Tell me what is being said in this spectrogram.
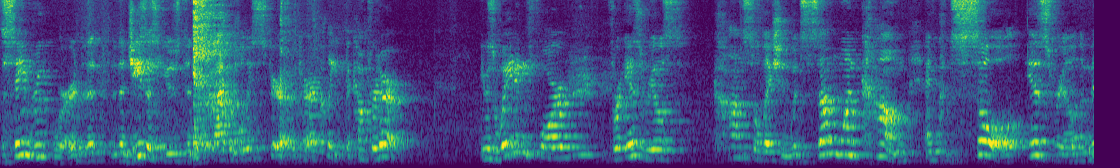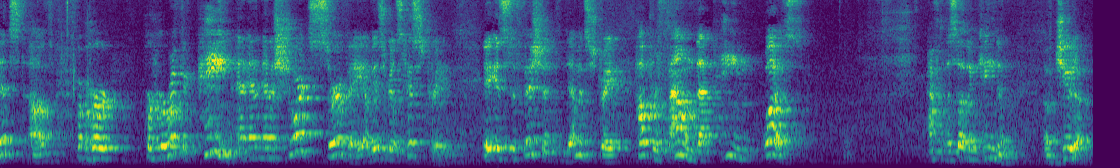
The same root word that, that Jesus used to describe the Holy Spirit, the paraclete, the comforter. He was waiting for, for Israel's consolation. Would someone come and console Israel in the midst of her her horrific pain. And, and, and, a short survey of Israel's history is sufficient to demonstrate how profound that pain was. After the southern kingdom of Judah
